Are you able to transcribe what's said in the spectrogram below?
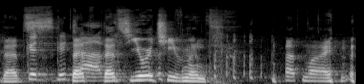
that's Good- good that- job. That's your achievement, not mine.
